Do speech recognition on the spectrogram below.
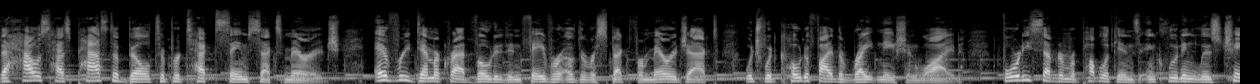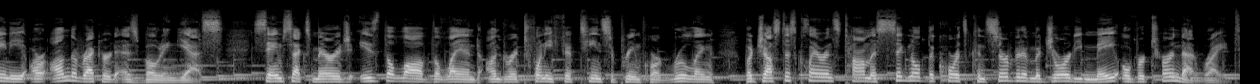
The House has passed a bill to protect same sex marriage. Every Democrat voted in favor of the Respect for Marriage Act, which would codify the right nationwide. 47 Republicans, including Liz Cheney, are on the record as voting yes. Same sex marriage is the law of the land under a 2015 Supreme Court ruling, but Justice Clarence Thomas signaled the court's conservative majority may overturn that right.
